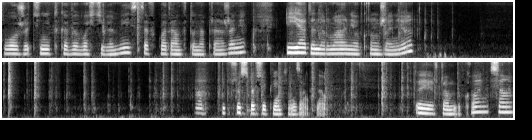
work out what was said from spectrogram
włożyć nitkę we właściwe miejsce, wkładam w to naprężenie i jadę normalnie okrążenie. I wszystko się pięknie zamknęło. Dojeżdżam do końca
